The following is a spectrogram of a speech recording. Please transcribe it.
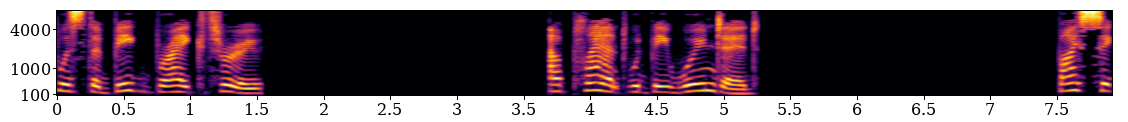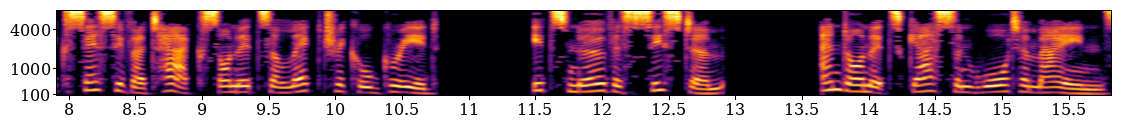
was the big breakthrough. A plant would be wounded by successive attacks on its electrical grid, its nervous system, and on its gas and water mains.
